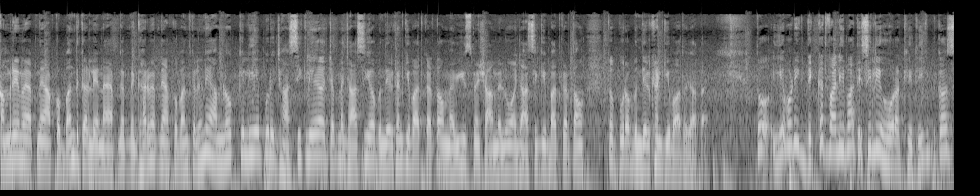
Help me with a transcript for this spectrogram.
कमरे में अपने आप को बंद कर लेना है, अपने अपने घर में अपने आप को बंद कर लेना है। हम लोग के लिए पूरे झांसी के लिए, जब मैं झांसी और बुंदेलखंड की बात करता हूँ, मैं भी इसमें शामिल हूँ और झांसी की बात करता हूँ तो पूरा बुंदेलखंड की बात हो जाता है। तो ये बड़ी दिक्कत वाली बात इसीलिए हो रखी थी बिकॉज़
